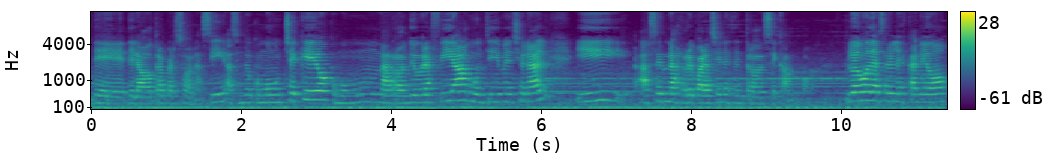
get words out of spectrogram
de, de, la otra persona, ¿sí? haciendo como un chequeo, como una radiografía multidimensional y hacer unas reparaciones dentro de ese campo. Luego de hacer el escaneo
